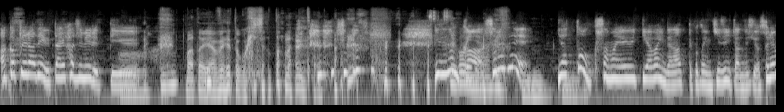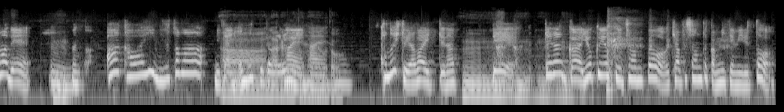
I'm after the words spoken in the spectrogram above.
アカペラで歌い始めるっていう、またやべえとこ来ちゃったなみたいでな。いなかそれでな。やっと草間彌生ってやばいんだなってことに気づいたんですよ。それまでうん。なんかあ可愛い水玉みたいに思ってたのに、はいはいなるほどこの人やばいってなっうん。でなんかよくよくちゃんと キャプションとか見てみると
